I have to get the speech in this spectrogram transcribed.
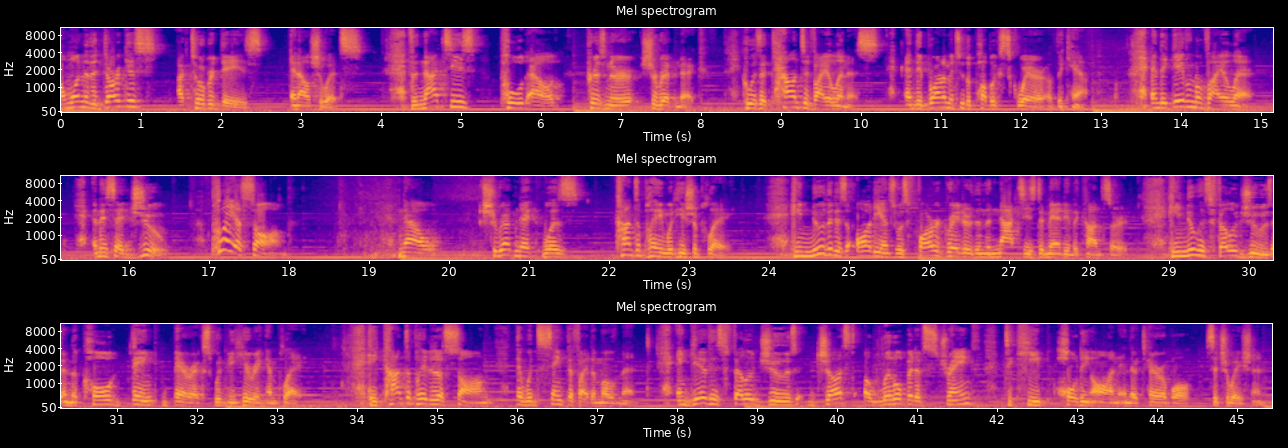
On one of the darkest October days in Auschwitz, the Nazis pulled out prisoner Srebrenik, who was a talented violinist, and they brought him into the public square of the camp. And they gave him a violin, and they said, Jew, play a song. Now, Srebrenik was contemplating what he should play. He knew that his audience was far greater than the Nazis demanding the concert. He knew his fellow Jews in the cold, dank barracks would be hearing him play. He contemplated a song that would sanctify the movement and give his fellow Jews just a little bit of strength to keep holding on in their terrible situation.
